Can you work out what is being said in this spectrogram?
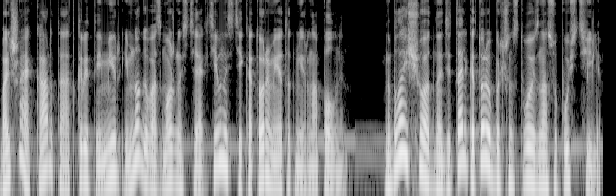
Большая карта, открытый мир и много возможностей и активностей, которыми этот мир наполнен. Но была еще одна деталь, которую большинство из нас упустили.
